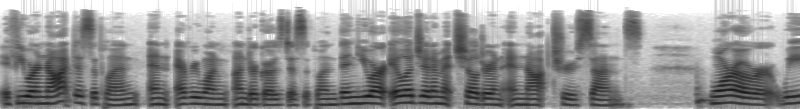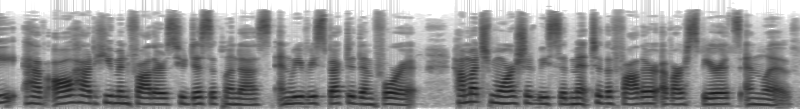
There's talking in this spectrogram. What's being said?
If you are not disciplined, and everyone undergoes discipline, then you are illegitimate children and not true sons. Moreover, we have all had human fathers who disciplined us, and we respected them for it. How much more should we submit to the Father of our spirits and live?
